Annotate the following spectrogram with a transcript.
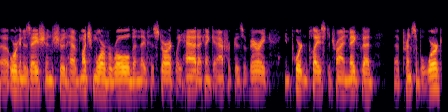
uh, organizations should have much more of a role than they've historically had. I think Africa is a very important place to try and make that uh, principle work.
